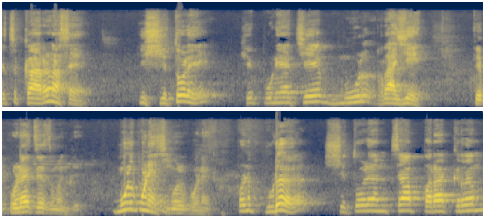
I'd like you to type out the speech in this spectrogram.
त्याचं कारण असं आहे की शितोळे हे पुण्याचे मूळ राजे. आहेत ते पुण्याचेच म्हणजे. मूळ पुण्याचे. मूळ पुणे पण पुढं शितोळ्यांचा पराक्रम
